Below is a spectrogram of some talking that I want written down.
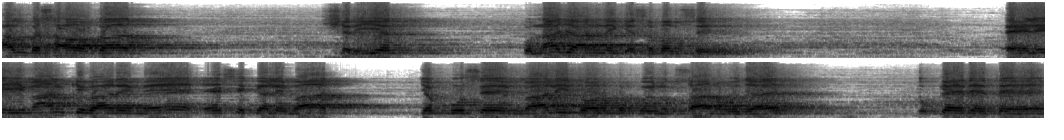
ہم بسا اوقات شریعت کو نہ جاننے کے سبب سے اہل ایمان کے بارے میں ایسے کلمات جب اسے مالی طور پر کوئی نقصان ہو جائے تو کہہ دیتے ہیں،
